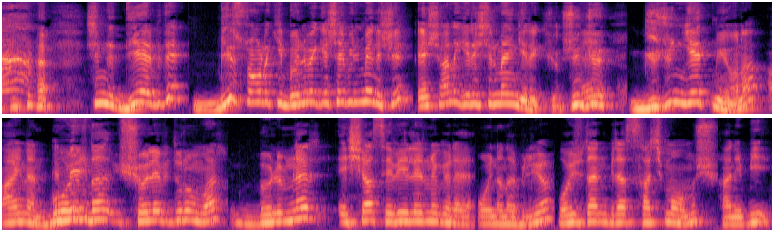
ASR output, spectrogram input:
Şimdi diğer bir de bir sonraki bölüme geçebilmen için eşyanı geliştirmen gerekiyor. Çünkü gücün yetmiyor ona. Aynen. Bu E, oyunda şöyle bir durum var. Bölümler eşya seviyelerine göre oynanabiliyor. O yüzden biraz saçma olmuş. Hani bir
